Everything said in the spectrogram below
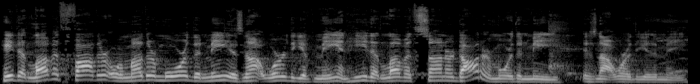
He that loveth father or mother more than me is not worthy of me, and he that loveth son or daughter more than me is not worthy of me.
